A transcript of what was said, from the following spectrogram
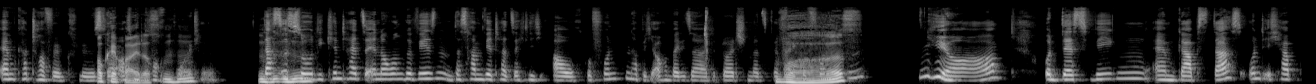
ähm, Kartoffelklöße Okay, aus beides. dem Mhm. Kochbeutel. Das Mhm, ist so mhm. die Kindheitserinnerung gewesen. Das haben wir tatsächlich auch gefunden. Habe ich auch bei dieser deutschen Metzgerei Was? gefunden. Ja. Und deswegen ähm, gab's das und ich habe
